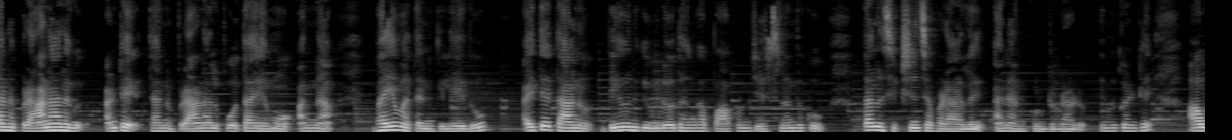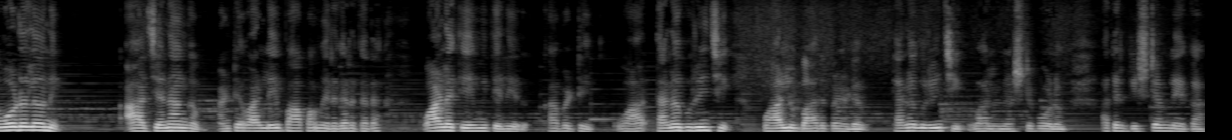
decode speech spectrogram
తన ప్రాణాలు అంటే తన ప్రాణాలు పోతాయేమో అన్న భయం అతనికి లేదు. అయితే తాను దేవునికి విరోధంగా పాపం చేసినందుకు తను శిక్షించబడాలి అని అనుకుంటున్నాడు. ఎందుకంటే ఆ ఓడలోని ఆ జనాంగం అంటే వాళ్ళు ఏ పాపం ఎరగరు కదా? వాళ్ళకేమీ తెలియదు. కాబట్టి వా తన గురించి వాళ్ళు బాధపడడం తన గురించి వాళ్ళు నష్టపోవడం అతనికి ఇష్టం లేక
